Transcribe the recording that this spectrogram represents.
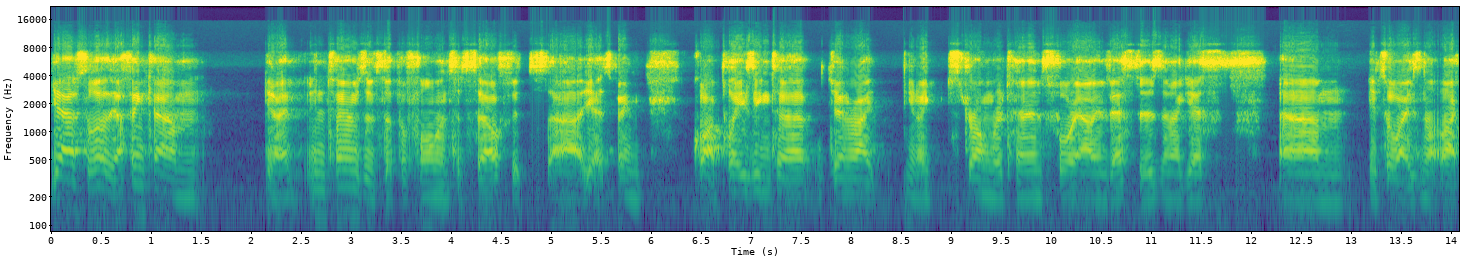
Yeah, absolutely. I think um, you know, in terms of the performance itself, it's uh, yeah, it's been quite pleasing to generate you know strong returns for our investors, and I guess um, it's always not like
